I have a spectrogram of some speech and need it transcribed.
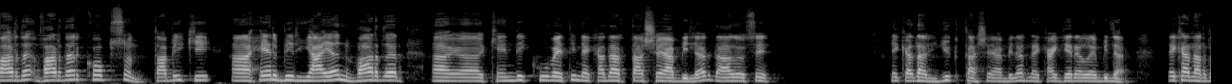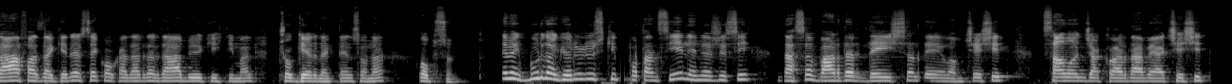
Vardır, vardır kopsun. Tabii ki her bir yayın vardır kendi kuvveti ne kadar taşıyabilir. Daha doğrusu ne kadar yük taşıyabilir, ne kadar gerilebilir. Ne kadar daha fazla gerirsek o kadardır daha büyük ihtimal çok geridikten sonra kopsun. Demek burada görürüz ki potansiyel enerjisi nasıl vardır değişsin diyelim. Çeşit salıncaklarda veya çeşit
